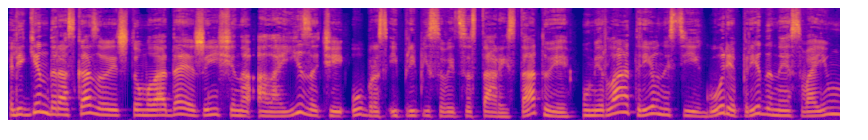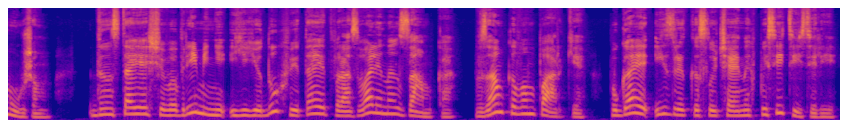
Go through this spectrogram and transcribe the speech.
Легенда рассказывает, что молодая женщина Алаиза, чей образ и приписывается старой статуе, умерла от ревности и горя, преданная своим мужем. До настоящего времени ее дух витает в развалинах замка, в замковом парке, пугая изредка случайных посетителей.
